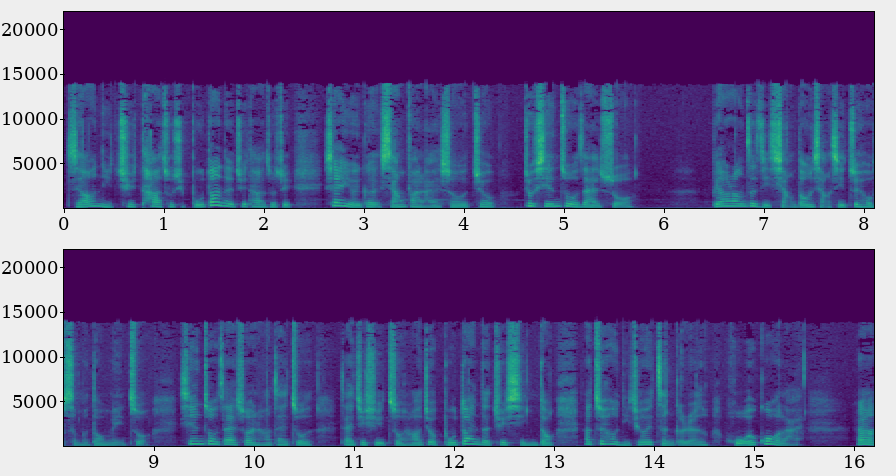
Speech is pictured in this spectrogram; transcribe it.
只要你去踏出去，不断的去踏出去。现在有一个想法来的时候，就就先做再说。不要让自己想东想西，最后什么都没做。先做再说，然后再做，再继续做，然后就不断的去行动。那最后你就会整个人活过来，让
